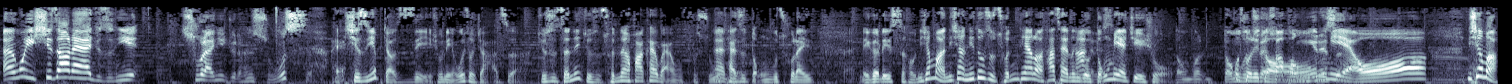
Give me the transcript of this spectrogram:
哎，我一洗澡呢，就是你出来你觉得很舒适。哎呀，其实也不叫热，兄弟，我说叫啥子？就是真的就是春暖花开，万物复苏，哎才是动物出来那个的时候。你想嘛，你想你都是春天了，它才能够冬眠结穴。动物动物说的冬眠哦，你想嘛，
